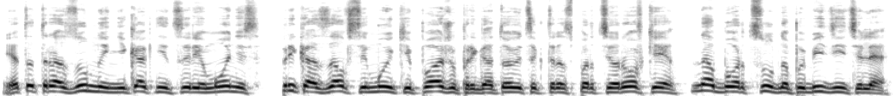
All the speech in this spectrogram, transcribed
Этот разумный, никак не церемонясь, приказал всему экипажу приготовиться к транспортировке на борт судна победителя.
